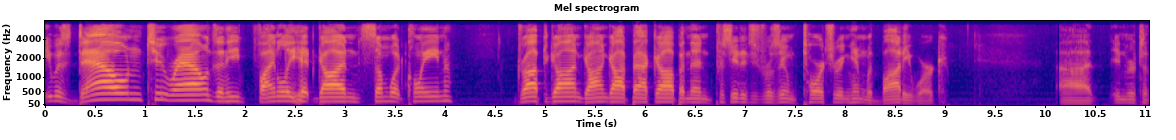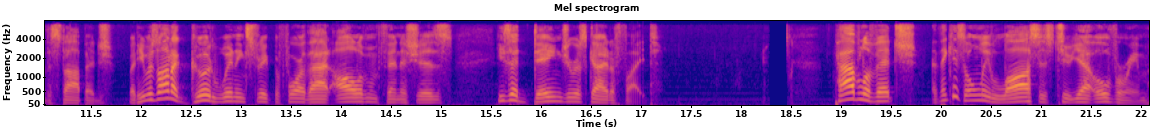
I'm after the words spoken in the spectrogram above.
he was down two rounds and he finally hit Gane somewhat clean, dropped Gane, Gane got back up, and then proceeded to resume torturing him with body work uh, in route to the stoppage. But he was on a good winning streak before that. All of them finishes. He's a dangerous guy to fight. Pavlovich, I think his only loss is to yeah Overeem.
